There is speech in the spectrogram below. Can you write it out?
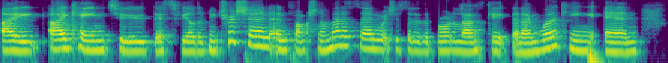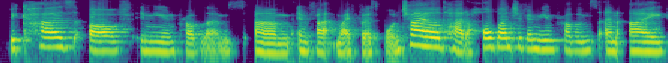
i i came to this field of nutrition and functional medicine which is sort of the broader landscape that i'm working in because of immune problems. Um, in fact, my firstborn child had a whole bunch of immune problems, and I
